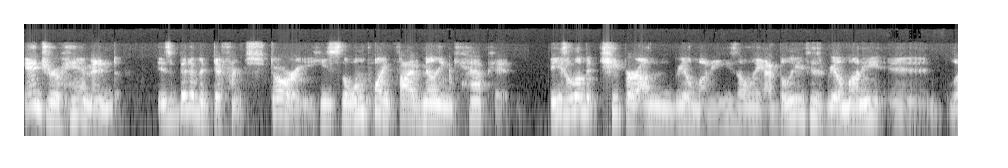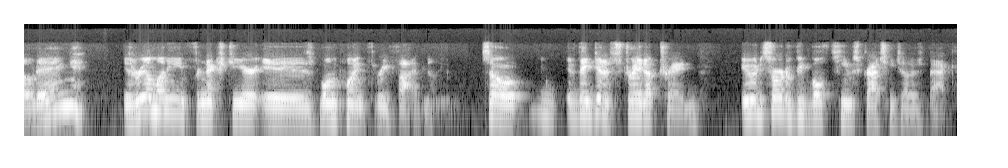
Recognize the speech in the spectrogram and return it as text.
Andrew Hammond is a bit of a different story. He's the 1.5 million cap hit. He's a little bit cheaper on real money. He's only, I believe, his real money and loading. His real money for next year is 1.35 million. So if they did a straight up trade, it would sort of be both teams scratching each other's back.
